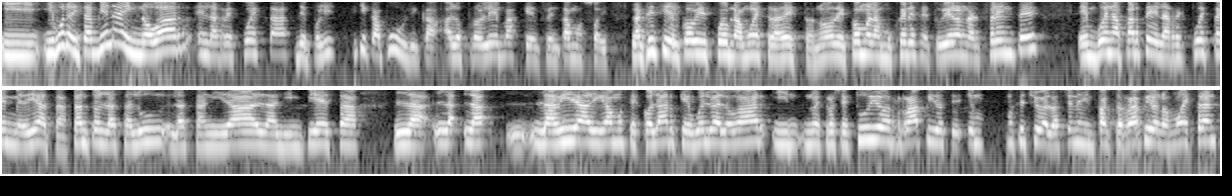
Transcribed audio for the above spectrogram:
y, bueno, y también a innovar en las respuestas de política pública a los problemas que enfrentamos hoy. La crisis del COVID fue una muestra de esto, ¿no? De cómo las mujeres estuvieron al frente en buena parte de la respuesta inmediata, tanto en la salud, la sanidad, la limpieza, la, la, la, la vida, digamos, escolar que vuelve al hogar y nuestros estudios rápidos, hemos hecho evaluaciones de impacto rápido, nos muestran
